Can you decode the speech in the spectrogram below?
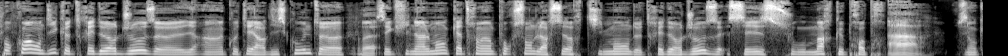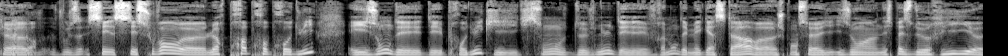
pourquoi on dit que Trader Joe's euh, a un côté hard discount euh, Ouais. C'est que finalement, 80% de leur sortiment de Trader Joe's, c'est sous marque propre. Ah. Donc, euh, vous, c'est souvent euh, leurs propres produits et ils ont des, des produits qui, qui sont devenus des vraiment des méga stars. Euh, je pense euh, ils ont un espèce de riz euh,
